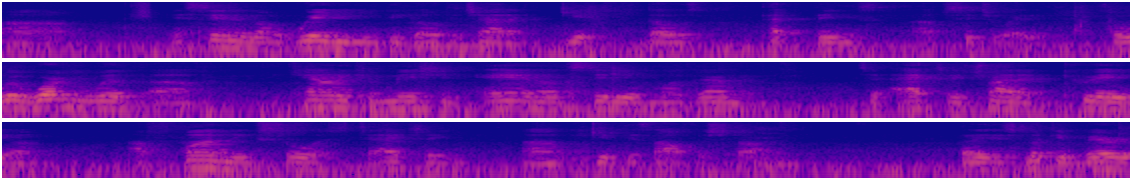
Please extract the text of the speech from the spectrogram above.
um, incentive on where you need to go to try to get those type things uh, situated. So we're working with uh, the county commission and the city of Montgomery to actually try to create a, a funding source to actually um, get this office started. But it's looking very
